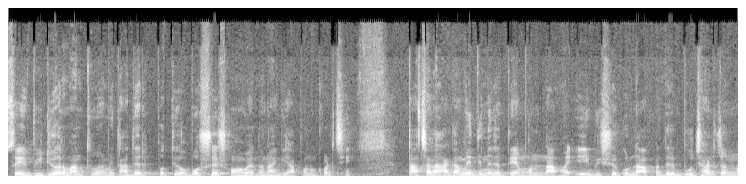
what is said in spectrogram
সো এই ভিডিওর মাধ্যমে আমি তাদের প্রতি অবশ্যই সমবেদনা জ্ঞাপন করছি। তাছাড়া আগামী দিনে যাতে এমন না হয়, এই বিষয়গুলো আপনাদের বোঝার জন্য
